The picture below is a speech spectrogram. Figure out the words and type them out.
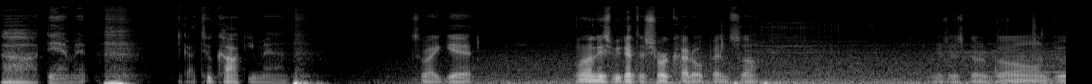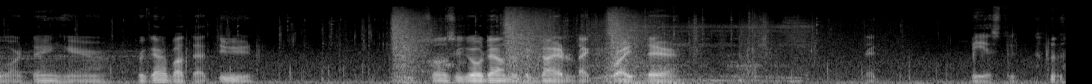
Oh, damn it. Got too cocky, man. That's what I get. Well, at least we got the shortcut open, so. We're just gonna go and do our thing here. Forgot about that dude. As soon as you go down, there's a guy like right there. That bastard.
